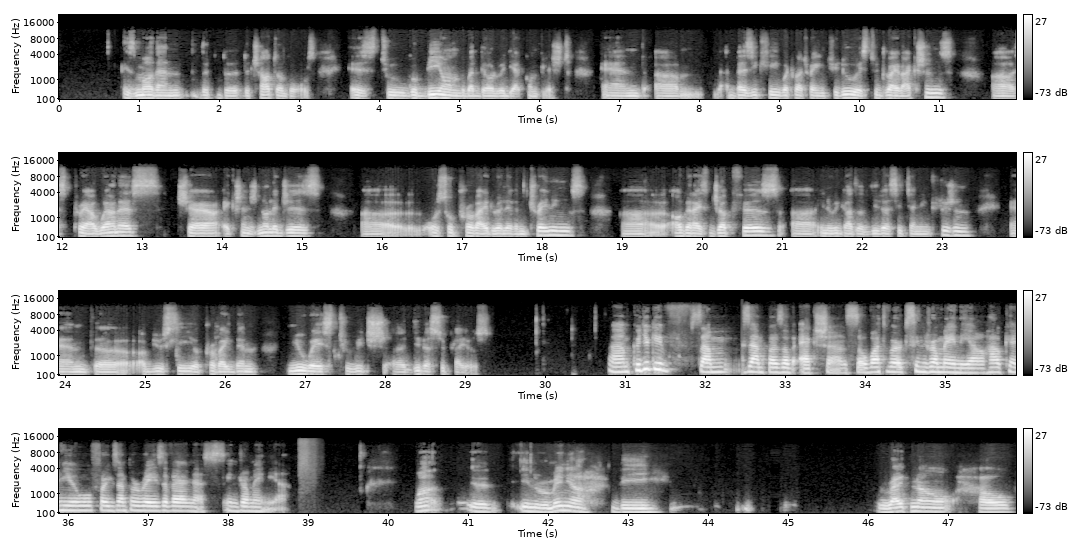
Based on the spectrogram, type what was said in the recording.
is more than the, the, the charter goals is to go beyond what they already accomplished and um, basically what we're trying to do is to drive actions uh, spread awareness share exchange knowledges also provide relevant trainings, uh, organize job fairs uh, in regards of diversity and inclusion, and obviously provide them new ways to reach diverse suppliers. Um, could you give some examples of actions? So, what works in Romania? How can you, for example, raise awareness in Romania? Well, uh, in Romania, the right now how,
